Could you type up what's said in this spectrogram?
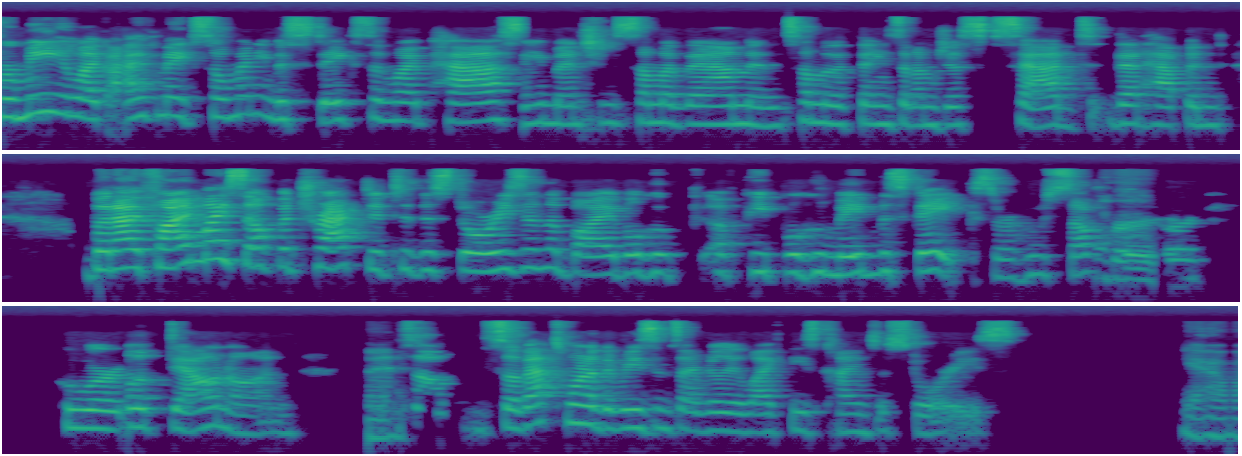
for me, like I've made so many mistakes in my past. You mentioned some of them and some of the things that I'm just sad that happened. But I find myself attracted to the stories in the Bible who, of people who made mistakes or who suffered or who were looked down on. Mm. So, so that's one of the reasons I really like these kinds of stories. Yeah.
